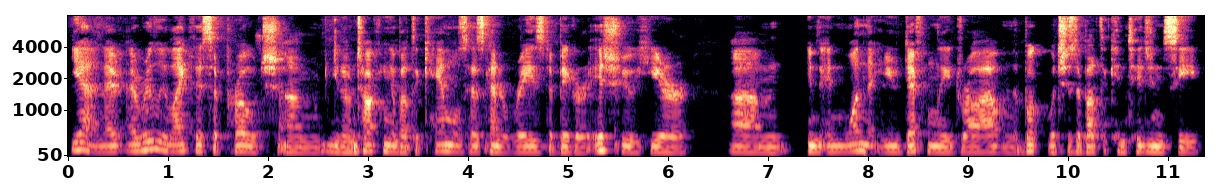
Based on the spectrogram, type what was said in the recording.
yeah, and I, I really like this approach. Um, you know, talking about the camels has kind of raised a bigger issue here um, and, and one that you definitely draw out in the book, which is about the contingency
